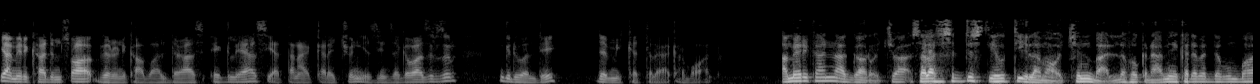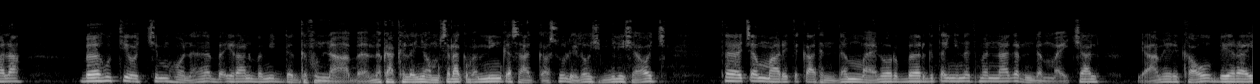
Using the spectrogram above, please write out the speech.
የአሜሪካ ድምጿ ቬሮኒካ ባልደራስ ኤግሊያስ ያጠናቀረችውን የዚህን ዘገባ ዝርዝር እንግዲህ ወልዴ እንደሚከተለው ያቀርበዋል። አሜሪካና አጋሮቿ 36 የሁቲ ኢላማዎችን ባለፈው ቅዳሜ ከደበደቡም በኋላ በሁቲዎችም ሆነ በኢራን በሚደገፉና በመካከለኛው ምስራቅ በሚንቀሳቀሱ ሌሎች ሚሊሻዎች ተጨማሪ ጥቃት እንደማይኖር በእርግጠኝነት መናገር እንደማይቻል የአሜሪካው ብሔራዊ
